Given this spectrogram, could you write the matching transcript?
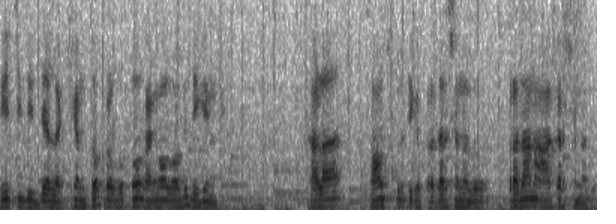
తీర్చిదిద్దే లక్ష్యంతో ప్రభుత్వం రంగంలోకి దిగింది. కళ సాంస్కృతిక ప్రదర్శనలు ప్రధాన ఆకర్షణలు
